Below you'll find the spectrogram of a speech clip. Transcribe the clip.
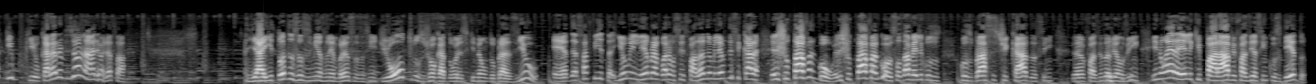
que, que o cara era visionário, olha só. E aí todas as minhas lembranças assim de outros jogadores que não do Brasil é dessa fita. E eu me lembro agora vocês falando, eu me lembro desse cara, ele chutava gol, ele chutava gol, só dava ele com os, com os braços esticados assim, eh, fazendo aviãozinho. E não era ele que parava e fazia assim com os dedos.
